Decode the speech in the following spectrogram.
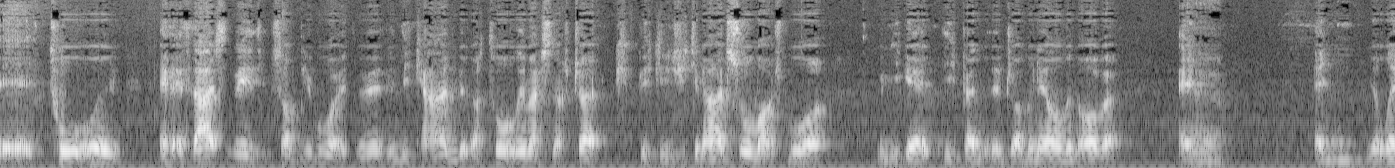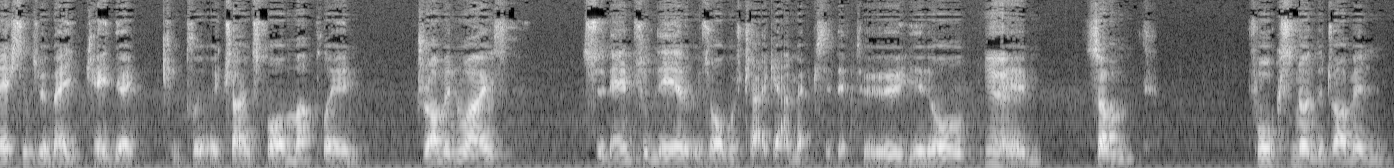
Uh, totally. If, if that's the way some people want to do it, then they can, but they're totally missing a trick because you can add so much more when you get deep into the drumming element of it, and and the lessons with Mike kind of completely transformed my playing drumming wise. So then from there, it was always trying to get a mix of the two, you know. Yeah. Um, some focusing on the drumming,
